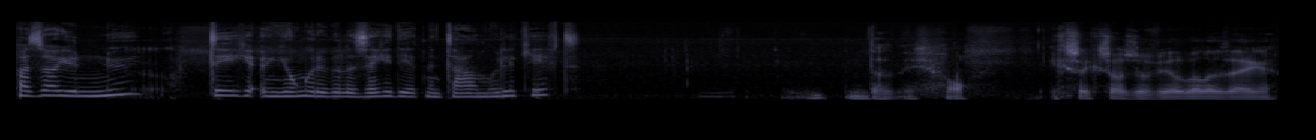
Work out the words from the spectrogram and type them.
Wat zou je nu tegen een jongere willen zeggen die het mentaal moeilijk heeft? Dat, oh, ik, zou, ik zou zoveel willen zeggen.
